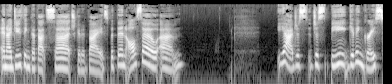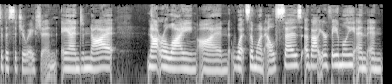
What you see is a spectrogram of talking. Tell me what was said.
And I do think that that's such good advice. But then also, um, yeah, just just being giving grace to the situation and not not relying on what someone else says about your family and and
